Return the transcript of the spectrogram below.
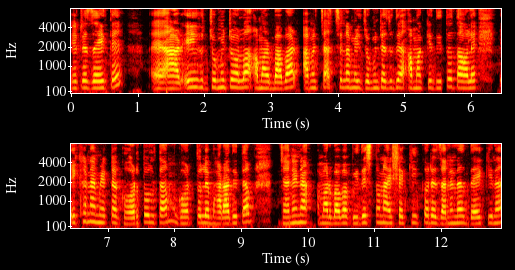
হেঁটে যাইতে। আর এই জমিটা হলো আমার বাবার। আমি চাচ্ছিলাম এই জমিটা যদি আমাকে দিত, তাহলে এখানে আমি একটা ঘর তুলতাম, ঘর তুলে ভাড়া দিতাম। জানি না আমার বাবা বিদেশ তো না, এসে কী করে জানি না, দেয় কি না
